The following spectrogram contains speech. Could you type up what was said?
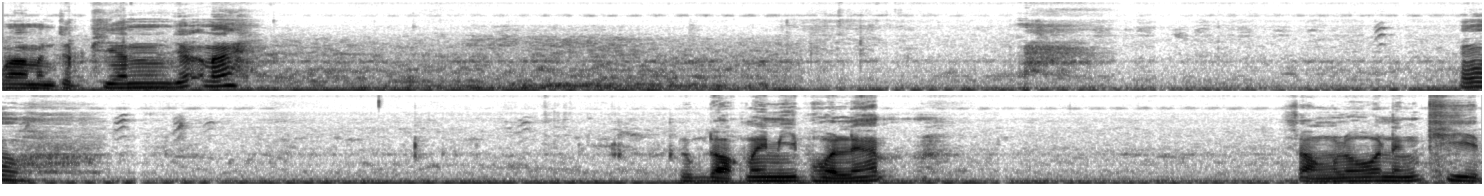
ว่ามันจะเพี้ยนเยอะไหมโอ้ลูกดอกไม่มีผลเลยครับสองโลหนึ่งขีด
